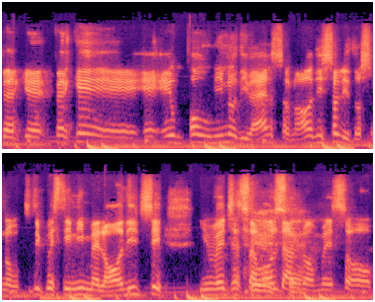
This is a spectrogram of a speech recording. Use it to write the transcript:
perché, perché è, è, un po' un inno diverso, no? Di solito sono tutti questi inni melodici, invece stavolta sì, sì. hanno messo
